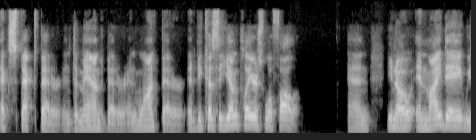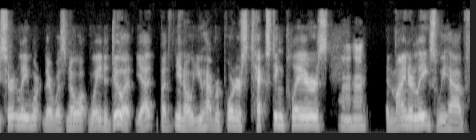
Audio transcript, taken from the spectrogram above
expect better and demand better and want better and because the young players will follow and you know in my day we certainly weren't there was no way to do it yet but you know you have reporters texting players mm-hmm in minor leagues we have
